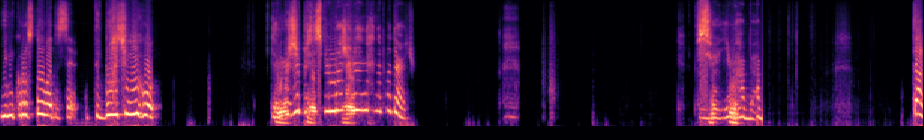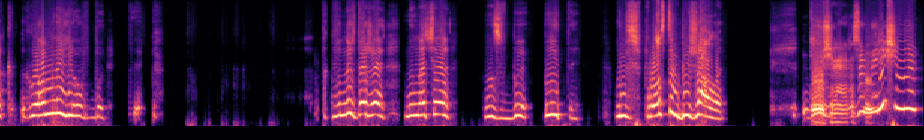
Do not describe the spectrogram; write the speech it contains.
їм користуватися, ти бачив його. Ти може, в принципі, можемо на них нападати. Все, їм габа. Так, головне його вбити. Так вони ж навіть не почали нас вби- бити. Вони ж просто вбіжали. Дуже розумне рішення.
